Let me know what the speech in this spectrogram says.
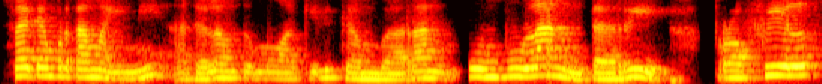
Slide yang pertama ini adalah untuk mewakili gambaran kumpulan dari profil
